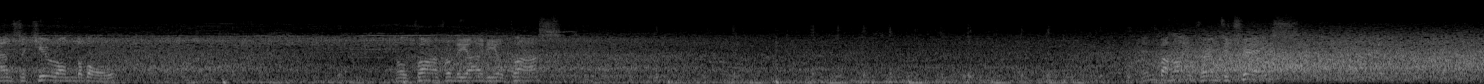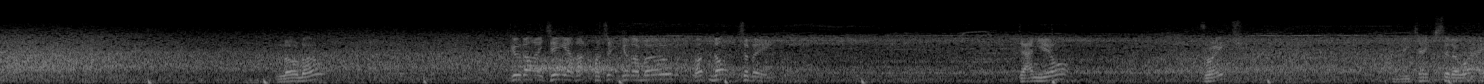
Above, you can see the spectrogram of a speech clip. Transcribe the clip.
and secure on the ball. Well, far from the ideal pass. In behind for him to chase. Lolo. Good idea, that particular move, but not to be. Daniel. Drake. And he takes it away.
